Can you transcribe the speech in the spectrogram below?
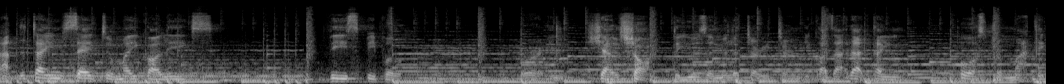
at the time said to my colleagues, these people shell shock, to use a military term, because at that time, post traumatic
